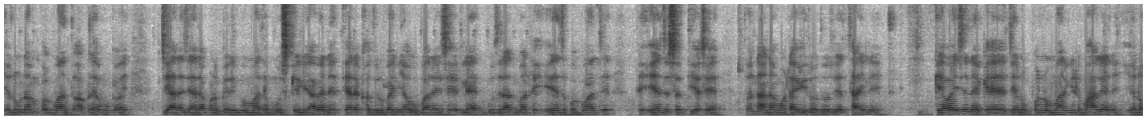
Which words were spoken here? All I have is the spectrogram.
એનું નામ ભગવાન. તો આપણે શું કહેવાય? જ્યારે જ્યારે પણ ગરીબો માથે મુશ્કેલી આવે ને, ત્યારે ખજૂરભાઈ ત્યાં ઊભા રહે છે એટલે ગુજરાત માટે એ જ ભગવાન છે એ જ સત્ય છે. તો નાના મોટા વિરોધો જે થાય ને, કહેવાય છે ને કે જેનું પન્નું માર્કેટમાં હાલે ને, એનો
